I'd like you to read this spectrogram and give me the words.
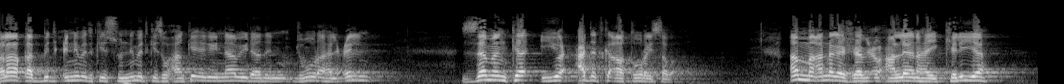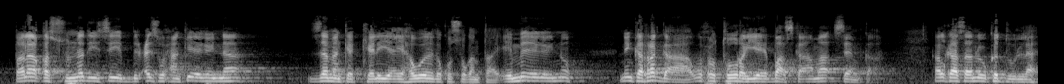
alaaqa bidcinimadkiisa sunnimadkiisa waxaan ka eegaynaa bay yidhahdeen jumhuur ahlicilm zamanka iyo cadadka aad tuuraysaba ama annaga shaafici waxaan leenahay keliya alaaqa sunnadiisa iyo bidcadiisa waxaan ka eegaynaa zamanka keliya ay haweeneyda ku sugan tahay ee ma eegayno ninka ragga ah wuxuu tuuraya ee baaska ama seemka ah halkaas anagu ka duullaa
